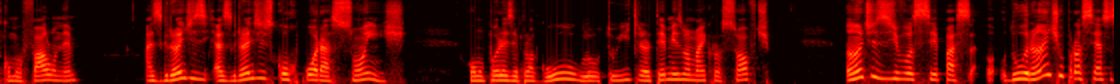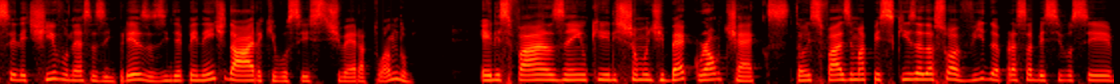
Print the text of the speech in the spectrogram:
como eu falo, né? As grandes, as grandes corporações, como por exemplo a Google, o Twitter, até mesmo a Microsoft, antes de você passar. Durante o processo seletivo nessas empresas, independente da área que você estiver atuando, eles fazem o que eles chamam de background checks. Então, eles fazem uma pesquisa da sua vida para saber se você.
